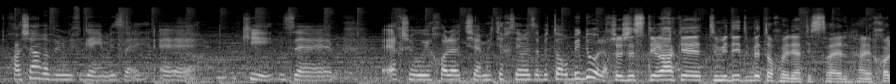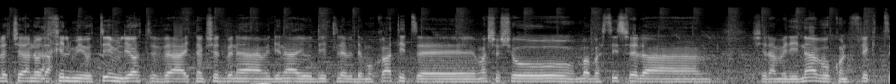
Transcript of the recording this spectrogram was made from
בטוחה שהערבים נפגעים מזה, כי זה איכשהו יכול להיות שהם מתייחסים לזה בתור בידול. אני חושב שזו סתירה תמידית בתוך מדינת ישראל. היכולת שלנו להכיל מיעוטים, להיות, וההתנגשות בין המדינה היהודית לדמוקרטית זה משהו שהוא בבסיס של, ה, של המדינה והוא קונפליקט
